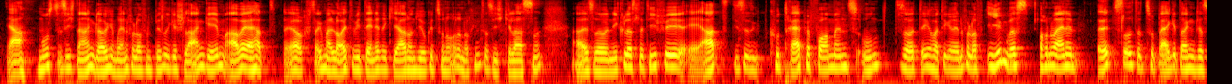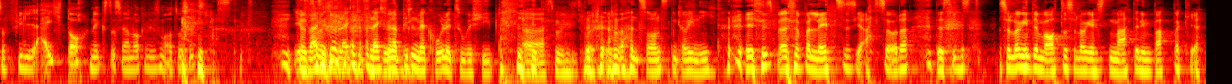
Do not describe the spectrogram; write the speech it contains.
Ja, musste sich dann, glaube ich, im Rennverlauf ein bisschen geschlagen geben, aber er hat ja auch, sag ich mal, Leute wie Danny Ricciardo und Yuki Tsunoda noch hinter sich gelassen. Also Nicolas Latifi, er hat diese Q3-Performance und sollte heutige Rennverlauf irgendwas, auch nur einen Ötzel dazu beigetragen, dass er vielleicht doch nächstes Jahr noch in diesem Auto sitzt. Ich weiß nicht, vielleicht, vielleicht wenn er ein bisschen mehr Kohle zubeschiebt. aber ansonsten glaube ich nicht. Es ist bei, also bei letztes Jahr so, oder? Der sitzt so lange in dem Auto, solange Aston Martin im Papa kehrt.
